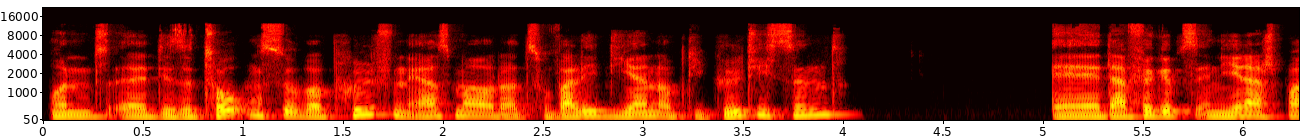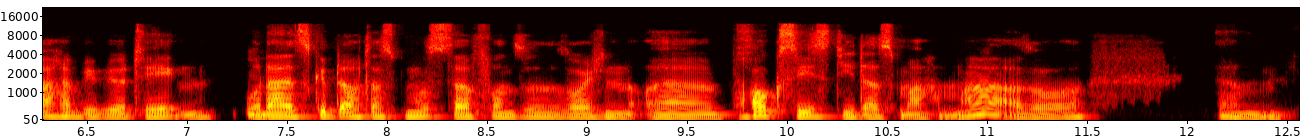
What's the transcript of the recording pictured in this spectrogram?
und äh, diese Tokens zu überprüfen erstmal oder zu validieren, ob die gültig sind. Äh, dafür gibt es in jeder Sprache Bibliotheken. Mhm. Oder es gibt auch das Muster von so, solchen äh, Proxys, die das machen. Ne? Also ähm,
